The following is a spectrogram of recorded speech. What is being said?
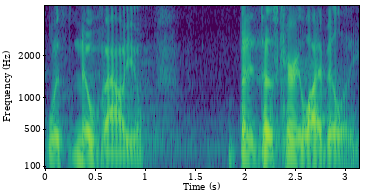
with no value, but it does carry liability.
